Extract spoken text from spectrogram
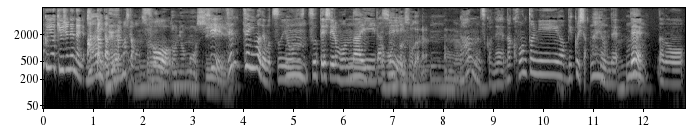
作品は90年代にあったんだと思いましたもん。ね。そう。は本当に思うし。し全然今でも通用、うん。通底している問題だし、本当にそうだね、ん。うん。なんですかね。なんか本当にびっくりした、うん。読んで、うん。であの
